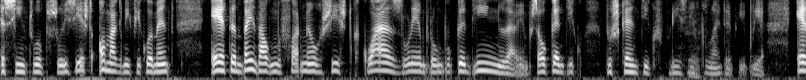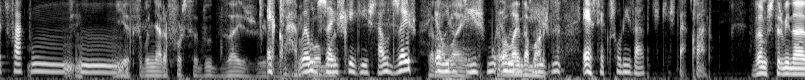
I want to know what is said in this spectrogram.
assim tu a possuis. E este ó oh, magnífico amante é também, de alguma forma, é um registro que quase lembra um bocadinho, dá a impressão, o cântico dos cânticos, por exemplo, não é, da Bíblia. É, de facto, um... um... E a sublinhar a força do desejo. É claro, é o desejo que aqui está. O desejo é o erotismo, é o erotismo, é a sexualidade que aqui está, claro. Vamos terminar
